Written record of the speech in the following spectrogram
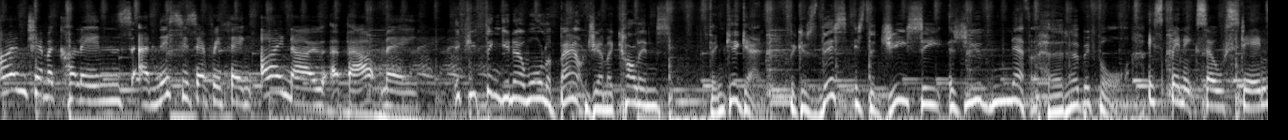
I'm Gemma Collins, and this is everything I know about me. If you think you know all about Gemma Collins, think again, because this is the GC as you've never heard her before. It's been exhausting.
